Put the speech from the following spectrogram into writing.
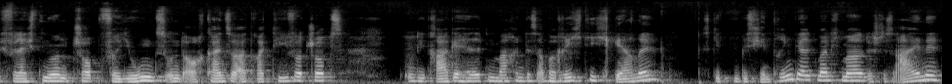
vielleicht nur ein Job für Jungs und auch kein so attraktiver Jobs. Und die Tragehelden machen das aber richtig gerne es gibt ein bisschen Trinkgeld manchmal, das ist das eine,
